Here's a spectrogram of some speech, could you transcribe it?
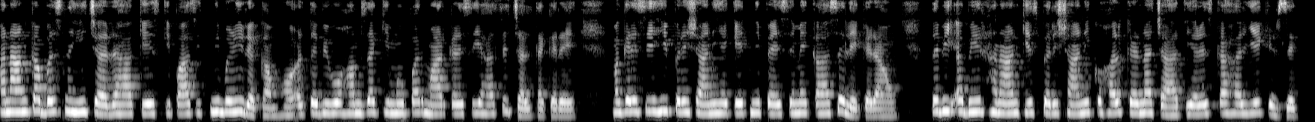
हनान का बस नहीं चल रहा कि इसके पास इतनी बड़ी रकम हो और तभी वो हमजा के मुँह पर मार कर इसे यहाँ से चलता करे। मगर इसे यही परेशानी है कि इतने पैसे मैं कहाँ से लेकर आऊँ? तभी अबीर हनान की इस परेशानी को हल करना चाहती है और इसका हल ये कर सकती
